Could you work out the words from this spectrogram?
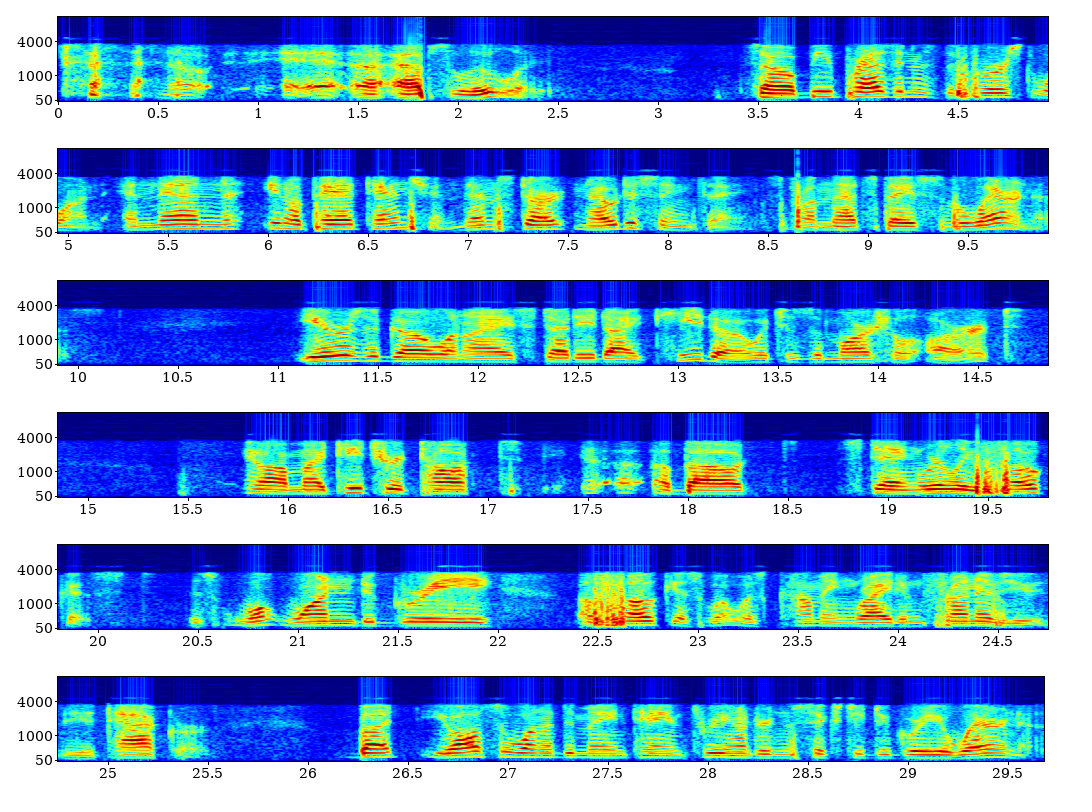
you know, absolutely. So be present is the first one. And then, you know, pay attention. Then start noticing things from that space of awareness. Years ago when I studied Aikido, which is a martial art, you know, my teacher talked uh, about staying really focused. This one degree of focus, what was coming right in front of you, the attacker. But you also wanted to maintain 360 degree awareness.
